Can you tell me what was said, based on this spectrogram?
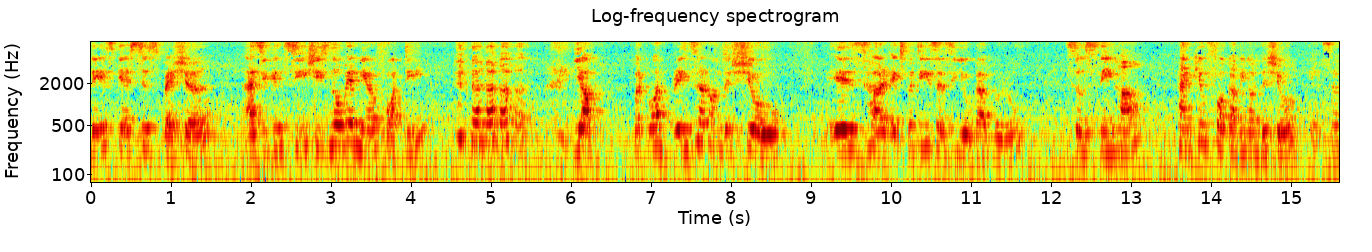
today's guest is special. As you can see, she's nowhere near 40. yeah, but what brings her on the show is her expertise as a yoga guru. So, Sneha, thank you for coming on the show. It's a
